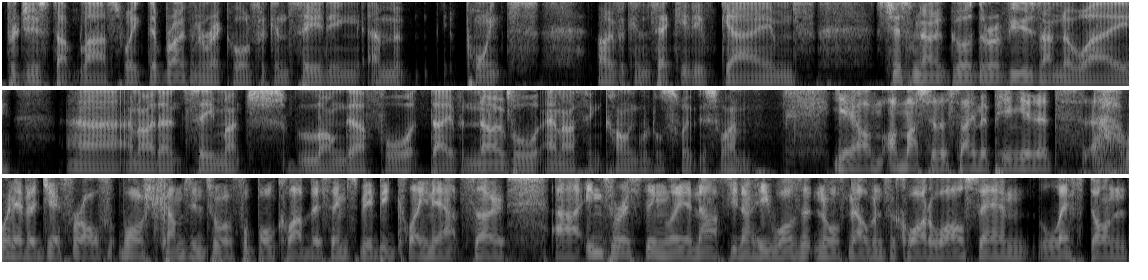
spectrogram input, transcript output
produced up last week. They've broken a record for conceding um, points over consecutive games. It's just no good. The review's underway. Uh, and I don't see much longer for David Noble, and I think Collingwood will sweep this one. Yeah, I'm, I'm much of the same opinion. It's uh, whenever Jeff Rolf- Walsh comes into a football club, there seems to be a big clean out. So, uh, interestingly enough, you know, he was at North Melbourne for quite a while. Sam left on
